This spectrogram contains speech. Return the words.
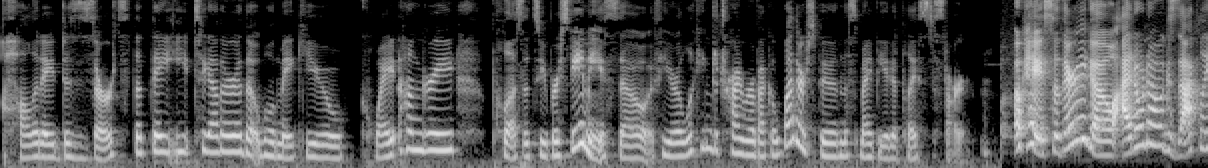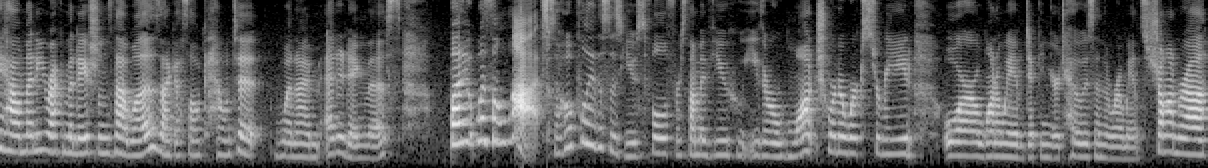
holiday desserts that they eat together that will make you quite hungry, plus it's super steamy. So if you're looking to try Rebekah Weatherspoon, this might be a good place to start. Okay, so there you go. I don't know exactly how many recommendations that was. I guess I'll count it when I'm editing this but it was a lot. So hopefully this is useful for some of you who either want shorter works to read or want a way of dipping your toes in the romance genre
